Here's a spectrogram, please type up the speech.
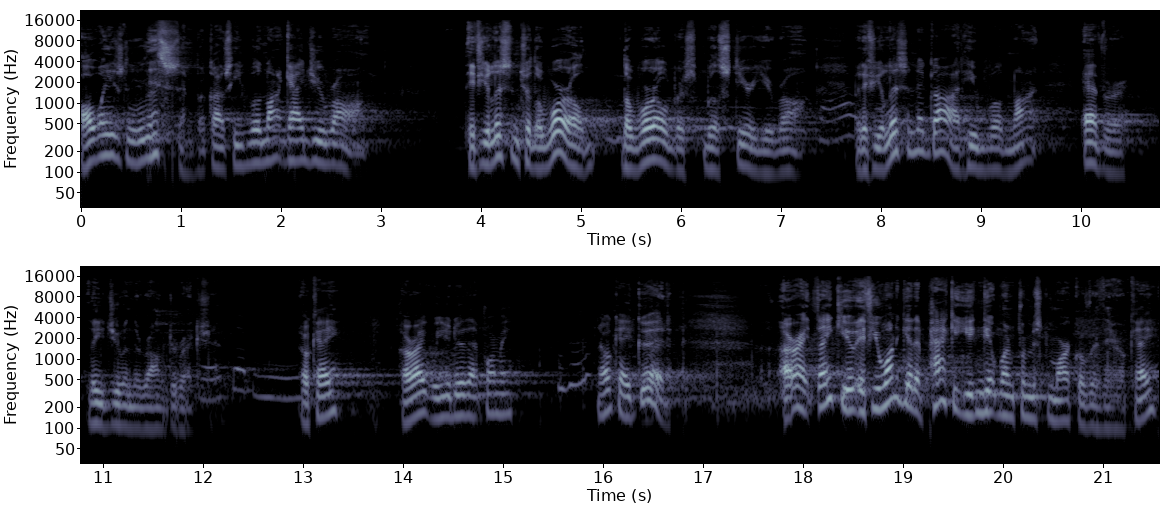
Always listen because He will not guide you wrong. If you listen to the world, the world will- steer you wrong. But if you listen to God, He will not ever lead you in the wrong direction. Okay? All right, will you do that for me? Mm-hmm. Okay, good. All right, thank you. If you want to get a packet, you can get one from Mr. Mark over there, okay?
